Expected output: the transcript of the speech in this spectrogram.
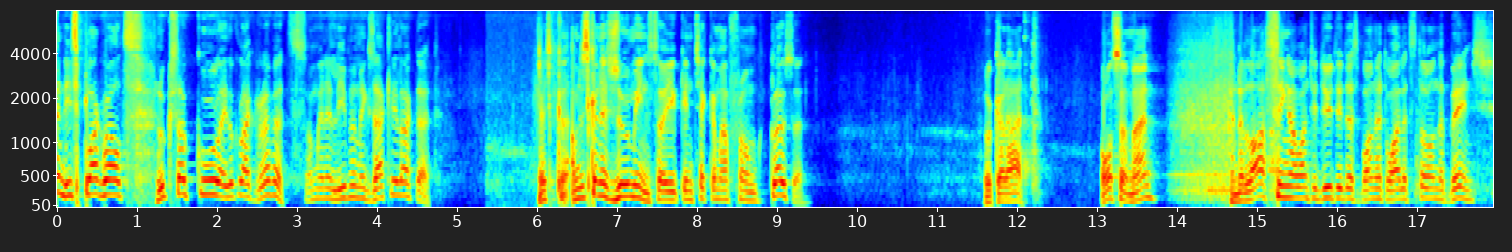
Man, these plug welds look so cool. They look like rivets. I'm going to leave them exactly like that. I'm just going to zoom in so you can check them out from closer. Look at that. Awesome, man. And the last thing I want to do to this bonnet while it's still on the bench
